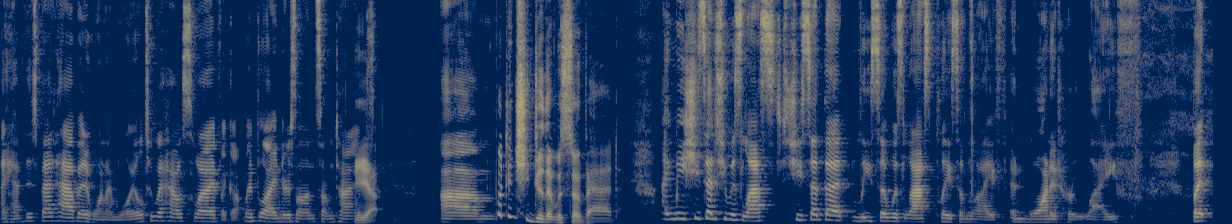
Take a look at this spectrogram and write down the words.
I have this bad habit of when I'm loyal to a housewife, I got my blinders on sometimes. Yeah. Um, What did she do that was so bad? I mean, she said she was last. She said that Lisa was last place in life and wanted her life. But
